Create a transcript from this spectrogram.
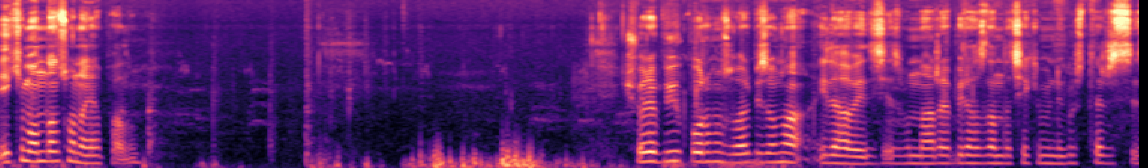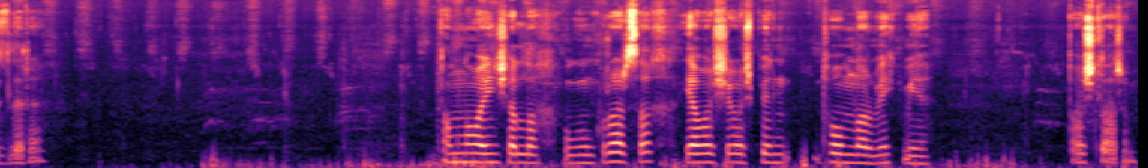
Ekim ondan sonra yapalım. Şöyle büyük borumuz var. Biz ona ilave edeceğiz bunları. Birazdan da çekimini gösteririz sizlere. Damlama inşallah bugün kurarsak yavaş yavaş ben tohumlarımı ekmeye başlarım.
